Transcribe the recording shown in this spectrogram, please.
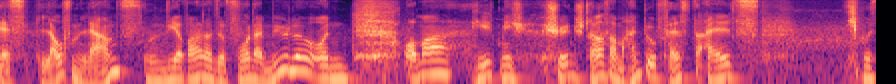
des Laufenlernens. Wir waren also vor der Mühle und Oma hielt mich schön straff am Handtuch fest, als ich muss,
